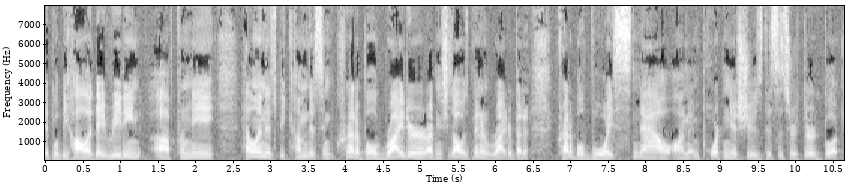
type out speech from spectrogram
It will be holiday reading uh, for me. Helen has become this incredible writer. I mean, she's always been a writer, but an incredible voice now on important issues. This is her third book.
